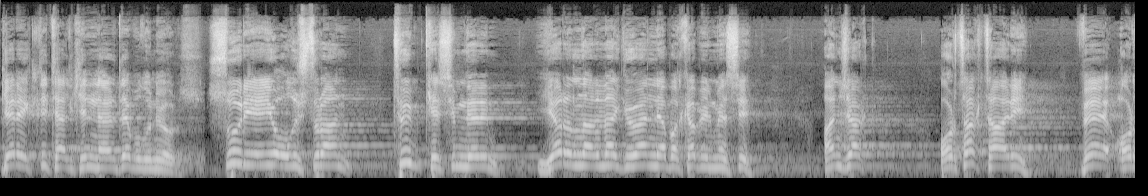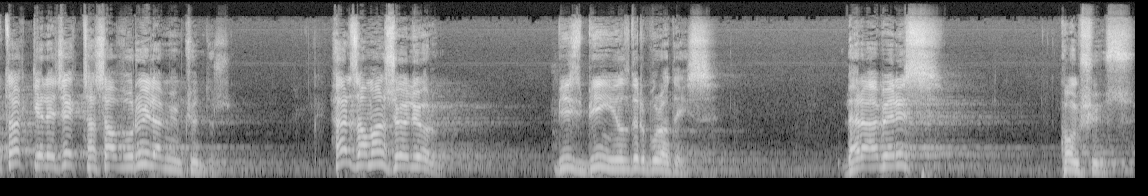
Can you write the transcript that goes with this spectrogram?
gerekli telkinlerde bulunuyoruz. Suriye'yi oluşturan tüm kesimlerin yarınlarına güvenle bakabilmesi ancak ortak tarih ve ortak gelecek tasavvuruyla mümkündür. Her zaman söylüyorum. Biz bin yıldır buradayız. Beraberiz, komşuyuz.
